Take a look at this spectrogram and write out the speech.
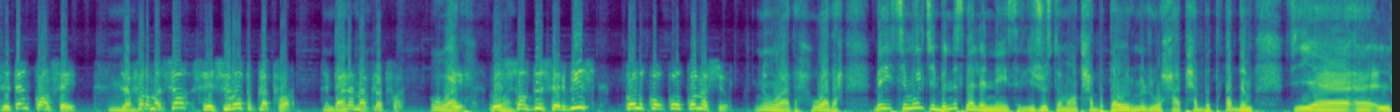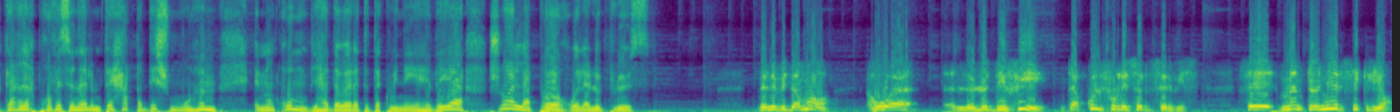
c'est un conseil la formation c'est sur autre plateforme c'est pas la même plateforme واضح mais sont deux services qu'on qu'on qu'on assure واضح واضح. باهي سي مولدي بالنسبة للناس اللي justement تحب تطور من روحها تحب تقدم في ال carrière professionnelle نتاعها قداش مهم إنه نقوم بهالدورات التكوينية هذيا؟ شنو l'apport ولا le plus bien évidemment هو le défi نتاع كل fournisseur de services c'est maintenir ses clients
